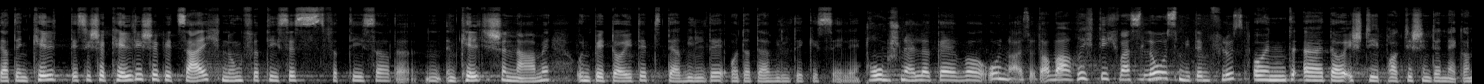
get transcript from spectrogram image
der den Kelt, das ist eine keltische Bezeichnung für dieses, für dieser, der, ein keltischer Name und bedeutet der wilde oder der wilde Geselle. Stromschneller geben und also da war richtig was los mit dem Fluss. Und äh, da ist die praktisch in den Neckar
